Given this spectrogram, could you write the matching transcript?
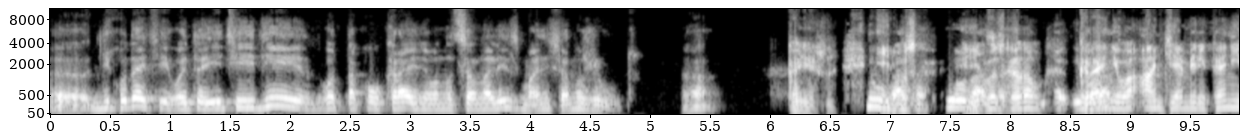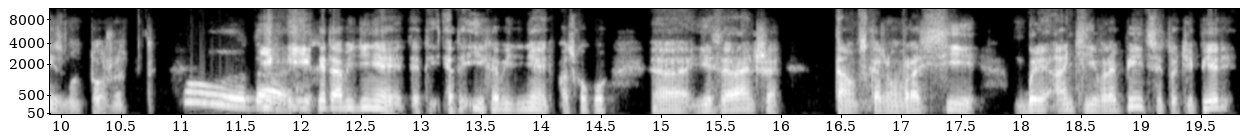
никуда идти. Это, эти идеи вот такого крайнего национализма, они все равно живут. Да? Конечно. И, и, нас, и я бы сказал, и крайнего антиамериканизма тоже. Ну, да. их, их это объединяет. Это, это их объединяет, поскольку э, если раньше, там, скажем, в России были антиевропейцы, то теперь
